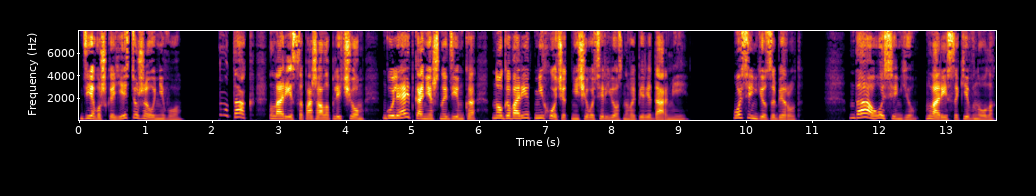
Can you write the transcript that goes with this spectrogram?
«Девушка есть уже у него?» «Ну так», — Лариса пожала плечом. «Гуляет, конечно, Димка, но, говорит, не хочет ничего серьезного перед армией». «Осенью заберут». «Да, осенью», — Лариса кивнула.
